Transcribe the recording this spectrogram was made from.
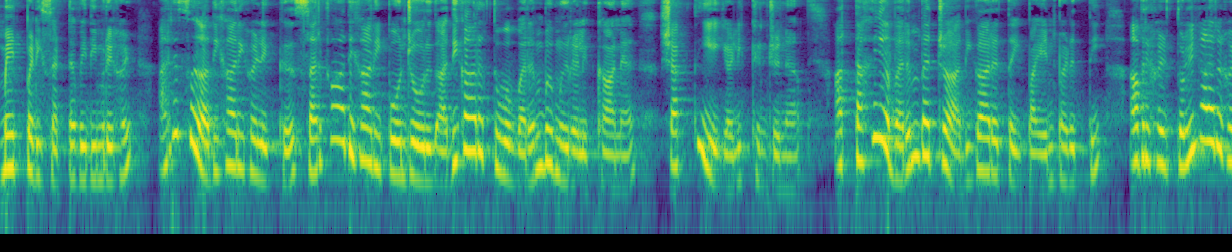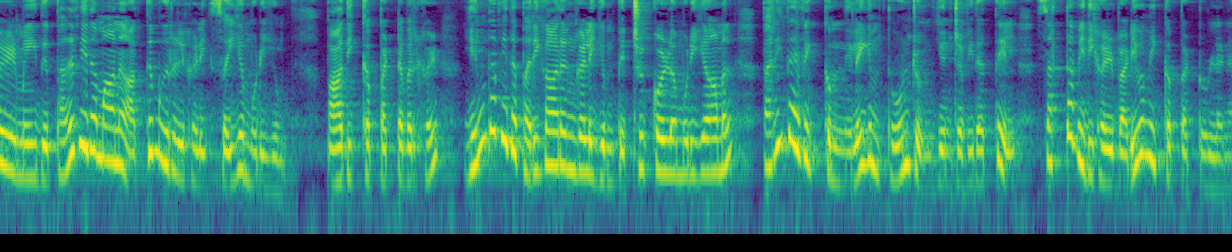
மேற்படி சட்ட விதிமுறைகள் அரசு அதிகாரிகளுக்கு சர்வாதிகாரி போன்ற ஒரு அதிகாரத்துவ வரம்பு மீறலுக்கான சக்தியை அளிக்கின்றன. அத்தகைய வரம்பற்ற அதிகாரத்தை பயன்படுத்தி அவர்கள் தொழிலாளர்கள் மீது பலவிதமான அத்துமீறல்களை செய்ய முடியும். பாதிக்கப்பட்டவர்கள் எந்தவித பரிகாரங்களையும் பெற்றுக்கொள்ள முடியாமல் பரிதவிக்கும் நிலையும் தோன்றும் என்ற விதத்தில் சட்ட விதிகள் வடிவமைக்கப்பட்டுள்ளன.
